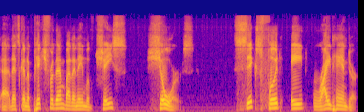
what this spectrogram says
uh, that's going to pitch for them by the name of Chase Shores, six foot eight right hander.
